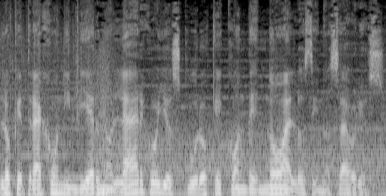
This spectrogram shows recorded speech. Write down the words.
lo que trajo un invierno largo y oscuro que condenó a los dinosaurios.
